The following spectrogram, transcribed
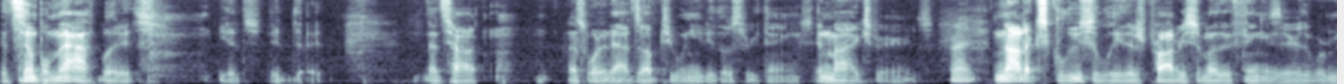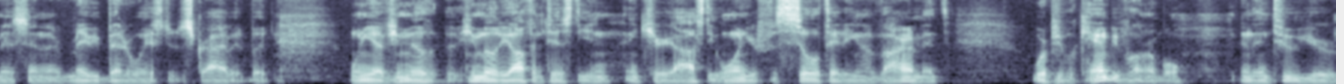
it's simple math, but it's it's it, it that's how it, that's what it adds up to when you do those three things, in my experience. right. not exclusively. There's probably some other things there that we're missing, or maybe better ways to describe it. But when you have humil- humility, authenticity, and, and curiosity, one, you're facilitating an environment where people can be vulnerable, and then two, you're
